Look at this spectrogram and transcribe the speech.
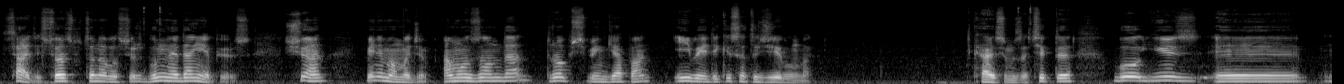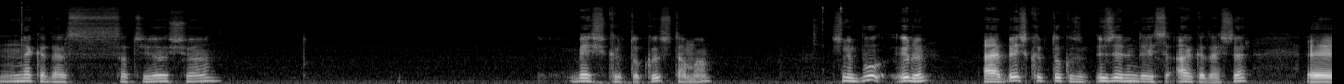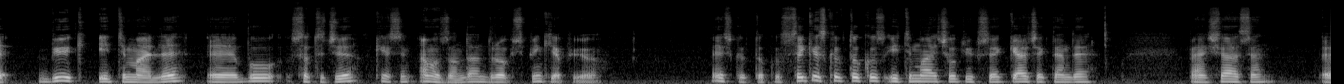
Sadece search butonuna basıyoruz. Bunu neden yapıyoruz? Şu an benim amacım Amazon'dan dropshipping yapan eBay'deki satıcıyı bulmak. Karşımıza çıktı. Bu 100 e, ne kadar satıyor şu an? 5.49 tamam. Şimdi bu ürün eğer 5.49'un üzerindeyse arkadaşlar e, büyük ihtimalle e, bu satıcı kesin Amazon'dan dropshipping yapıyor. 5.49 8.49 ihtimali çok yüksek. Gerçekten de ben şahsen e,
